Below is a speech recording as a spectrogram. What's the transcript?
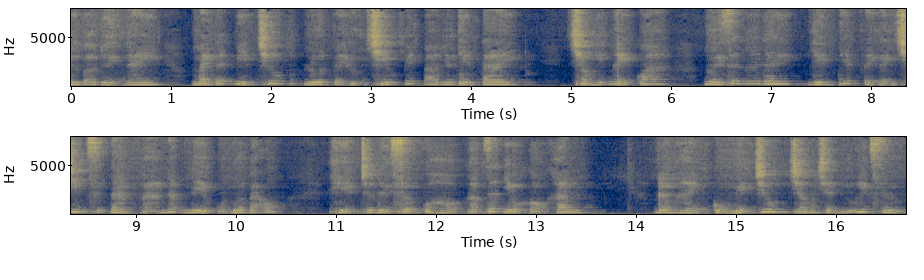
Từ bao đời nay, mảnh đất miền Trung luôn phải hứng chịu biết bao nhiêu thiên tai. Trong những ngày qua, người dân nơi đây liên tiếp phải gánh chịu sự tàn phá nặng nề của mưa bão, khiến cho đời sống của họ gặp rất nhiều khó khăn. Đồng hành cùng miền Trung trong trận lũ lịch sử,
